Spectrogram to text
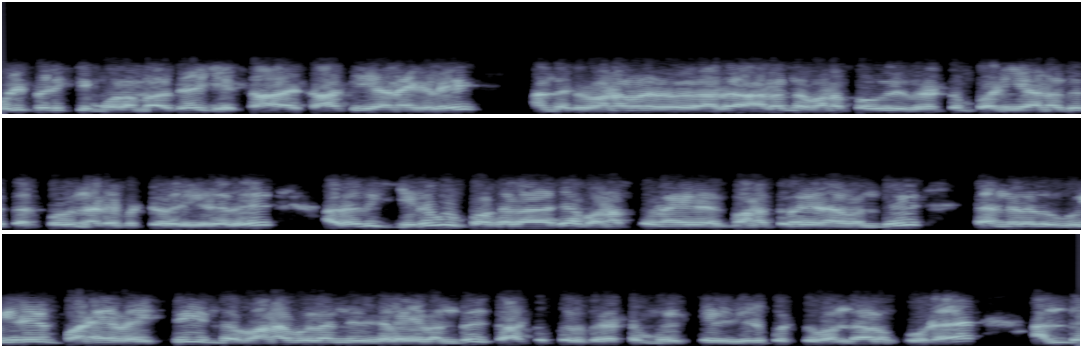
ஒலிபெருக்கி மூலமாக கா- காட்டு யானைகளை அந்த வன அதாவது அடர்ந்த வனப்பகுதி விரட்டும் பணியானது தற்போது நடைபெற்று வருகிறது. அதாவது இரவு பகலாக வனத்துறை வனத்துறையினர் வந்து தங்களது உயிரையும் பணைய வைத்து இந்த வனவிலங்குகளை வந்து காட்டுக்குள் விரட்டும் முயற்சியில் ஈடுபட்டு வந்தாலும் கூட அந்த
